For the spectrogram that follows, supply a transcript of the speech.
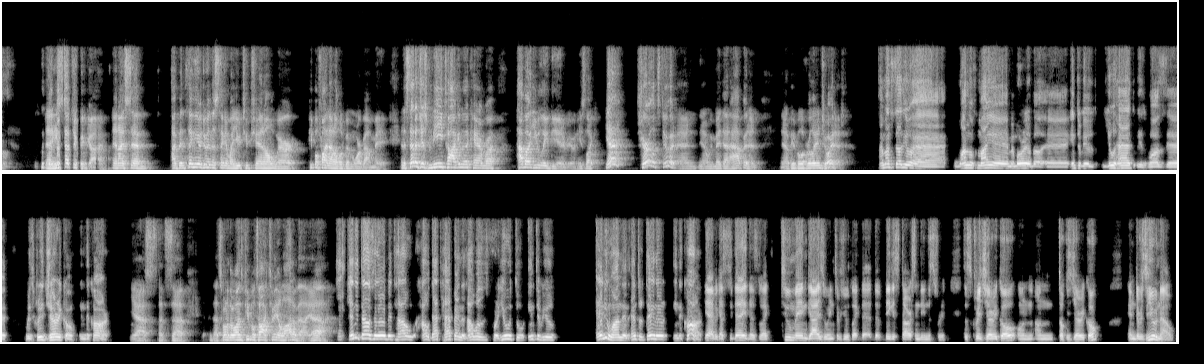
And he's such a good guy. And I said, I've been thinking of doing this thing on my YouTube channel where people find out a little bit more about me. And instead of just me talking to the camera, how about you lead the interview? And he's like, yeah, sure, let's do it. And, you know, we made that happen. And, you know, people have really enjoyed it. I must tell you, uh, one of my uh, memorable uh, interviews you had is, was uh, with Chris Jericho in the car. Yes, that's uh, that's one of the ones people talk to me a lot about. Yeah. Can you tell us a little bit how how that happened and how was it for you to interview anyone, an entertainer, in a car? Yeah, because today there's like two main guys who interviewed like the, the biggest stars in the industry. There's Chris Jericho on on Talk is Jericho, and there's you now.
